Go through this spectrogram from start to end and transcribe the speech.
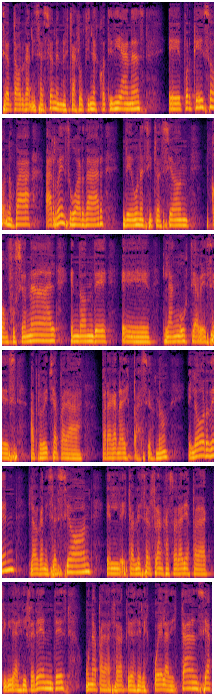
cierta organización en nuestras rutinas cotidianas, eh, porque eso nos va a resguardar de una situación confusional, en donde eh, la angustia a veces aprovecha para, para ganar espacios, ¿no? El orden, la organización, el establecer franjas horarias para actividades diferentes, una para hacer actividades de la escuela a distancia,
